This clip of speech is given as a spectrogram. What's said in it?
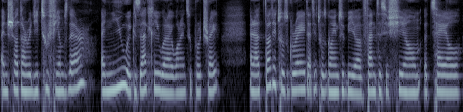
and shot already two films there. I knew exactly what I wanted to portray. And I thought it was great that it was going to be a fantasy film, a tale,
